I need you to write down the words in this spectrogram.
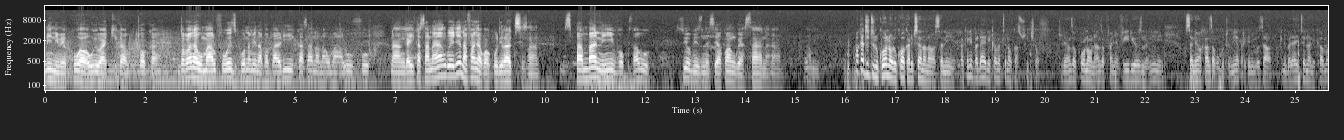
mi nimekuwa huyu hakika kutoka, ndio maana umaarufu huwezi kuona mimi napapalika sana na umaarufu naangaika sana, yangu yenyewe nafanya kwa kurelax sana, sipambani hivyo kwa sababu sio business ya kwangu ya sana. Um, okay. Wakati tulikuona ulikuwa karibu sana na wasanii, lakini baadaye ni kama tena uka switch off. Tulianza kuona unaanza kufanya videos na nini, wasanii wakaanza kukutumia katika nyimbo zao, lakini baadaye tena ni kama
